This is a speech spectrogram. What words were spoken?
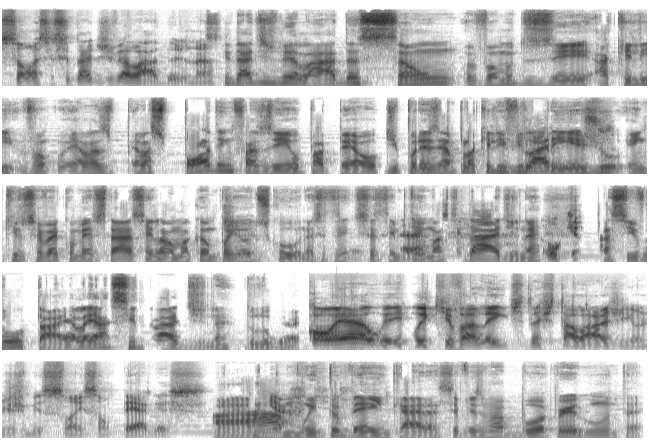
são essas cidades veladas, né? Cidades veladas são, vamos dizer, aquele. Elas, elas podem fazer o papel de, por exemplo, aquele vilarejo Isso. em que você vai começar, sei lá, uma campanha Sim. old school, né? Você, tem, você sempre é. tem uma cidade, né? O que... Pra se voltar. Ela é a cidade, né? Do lugar. Qual é o, o equivalente da estalagem onde as missões são pegas? Ah, muito bem, cara. Você fez uma boa pergunta.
